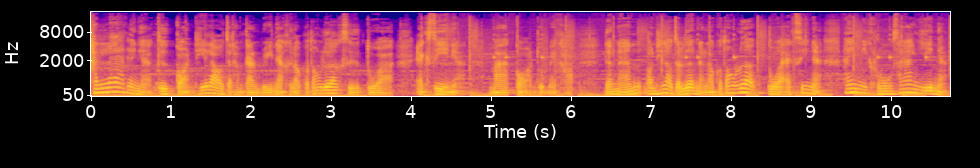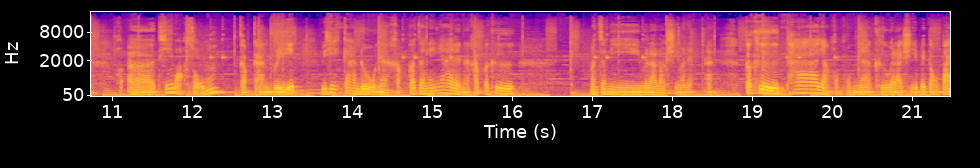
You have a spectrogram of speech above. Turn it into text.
ขั้นแรกเลยเนี่ยคือก่อนที่เราจะทำการบรีดเนี่ยคือเราก็ต้องเลือกซื้อตัว Axie เนี่ยมาก่อนถูกไหมครับ ดังนั้นตอนที่เราจะเลือกเนี่ยเราก็ต้องเลือกตัว Axie เนี่ยให้มีโครงสร้างยีนเนี่ยที่เหมาะสมกับการบรีดวิธีการดูเนี่ยครับก็จะง่าย ๆเลยนะครับก็คือ มันจะมีเวลาเราชี้มาเนี่ยอะก็คือถ้าอย่างของผมเนี่ยคือเวลาชี้ไปตรงใต้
